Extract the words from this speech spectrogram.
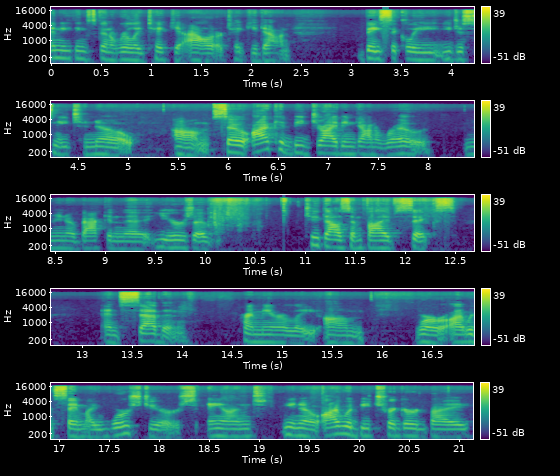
anything's going to really take you out or take you down. Basically, you just need to know. Um, so I could be driving down a road, you know, back in the years of 2005, 6, and 7, primarily, um, were I would say my worst years. And, you know, I would be triggered by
